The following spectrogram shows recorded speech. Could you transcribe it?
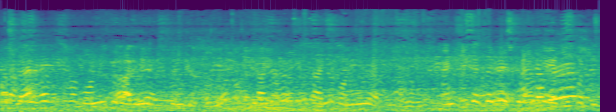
बॉन्डिंग के बारे में बॉन्डिंग में एंट्री कैसे में स्कूल के eighty percent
